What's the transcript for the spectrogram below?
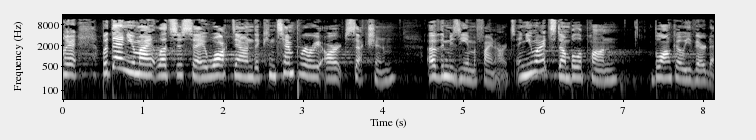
Okay, but then you might, let's just say, walk down the contemporary art section of the Museum of Fine Arts, and you might stumble upon Blanco y Verde.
